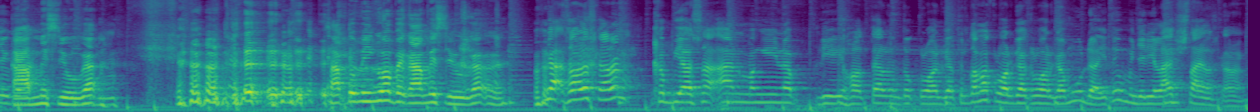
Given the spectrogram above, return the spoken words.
juga. Kamis juga. Sabtu Minggu sampai Kamis juga. Enggak, soalnya sekarang kebiasaan menginap di hotel untuk keluarga, terutama keluarga-keluarga muda itu menjadi lifestyle sekarang.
